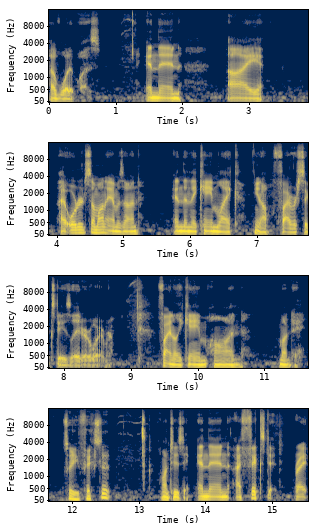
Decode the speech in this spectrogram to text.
of what it was. And then I I ordered some on Amazon and then they came like, you know, 5 or 6 days later or whatever. Finally came on Monday, So you fixed it? on Tuesday. And then I fixed it, right?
